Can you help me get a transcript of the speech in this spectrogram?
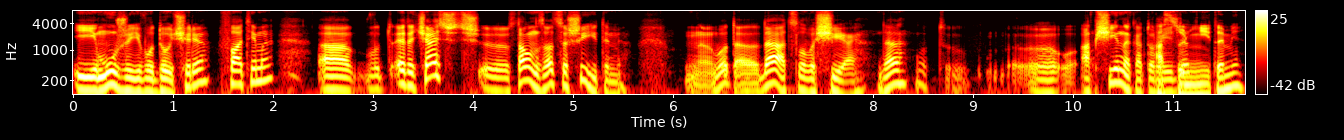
и мужа его дочери Фатимы, э, вот эта часть э, стала называться шиитами. Вот, да, от слова шиа, да, вот, э, община, которая А идет... суннитами?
